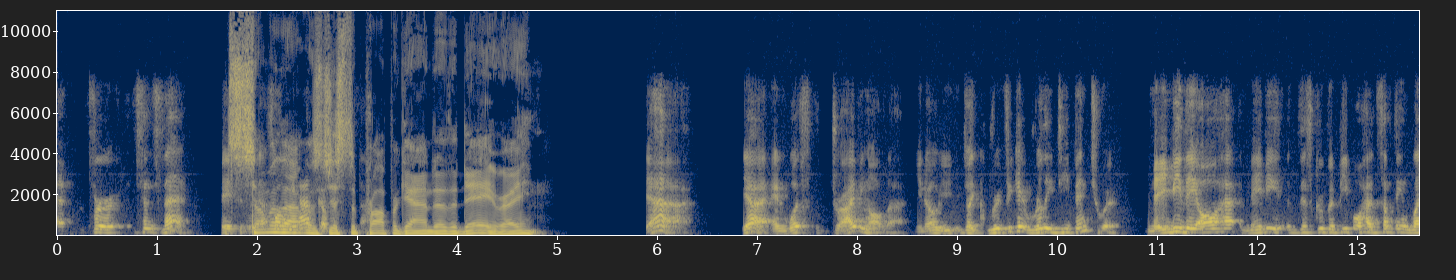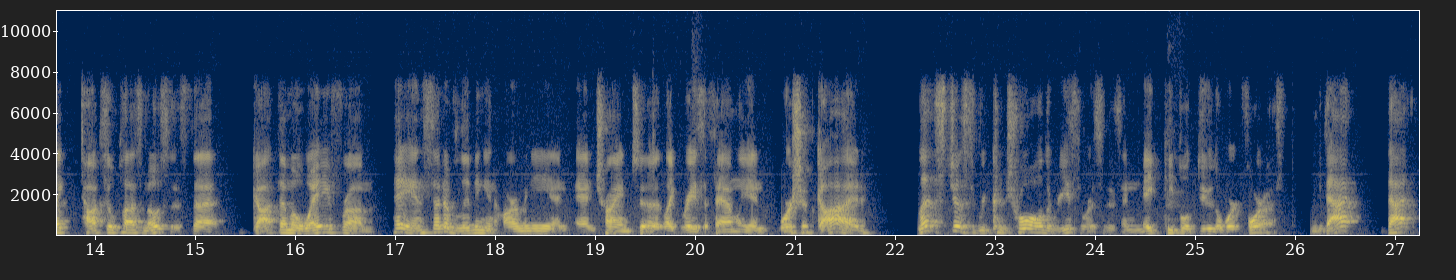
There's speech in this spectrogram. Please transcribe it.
uh, for since then. Basically, Some That's of that was just the then. propaganda of the day, right? Yeah, yeah. And what's driving all that? You know, you, like if you get really deep into it, maybe they all had. Maybe this group of people had something like toxoplasmosis that got them away from. Hey, instead of living in harmony and and trying to like raise a family and worship God, let's just re- control all the resources and make people do the work for us. That that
